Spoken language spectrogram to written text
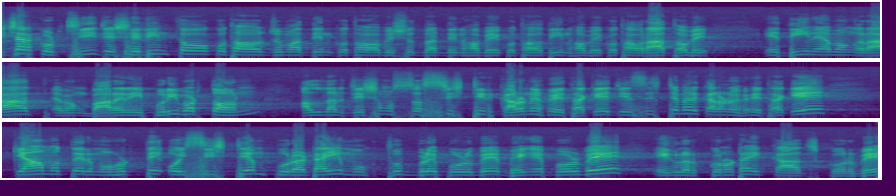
বিচার করছি যে সেদিন তো কোথাও জুমার দিন, কোথাও বৃহস্পতিবার দিন হবে, কোথাও দিন হবে, কোথাও রাত হবে। এ দিন এবং রাত এবং বারের এই পরিবর্তন আল্লাহর যে সমস্ত সৃষ্টির কারণে হয়ে থাকে, যে সিস্টেমের কারণে হয়ে থাকে, কেয়ামতের মুহূর্তে ওই সিস্টেম পুরাটাই মুখ থুবড়ে পড়বে, ভেঙে পড়বে, এগুলোর কোনোটাই কাজ করবে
